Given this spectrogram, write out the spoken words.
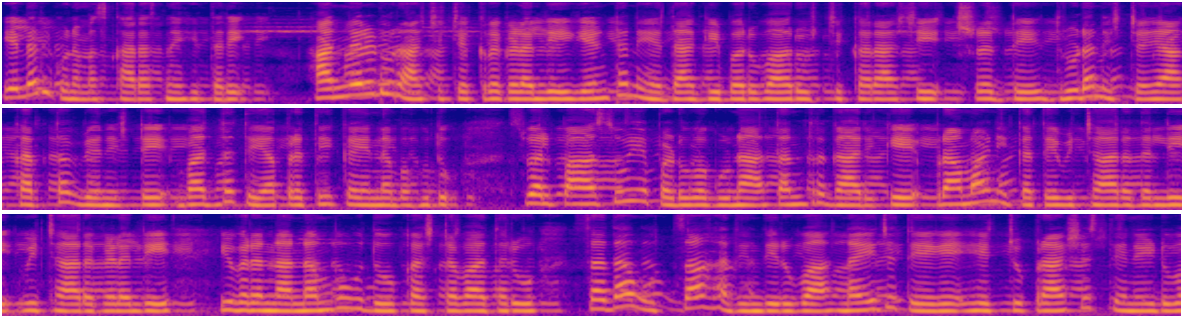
ಎಲ್ಲರಿಗೂ ನಮಸ್ಕಾರ, ಸ್ನೇಹಿತರೆ. ಹನ್ನೆರಡು ರಾಶಿ ಚಕ್ರಗಳಲ್ಲಿ ಎಂಟನೆಯದಾಗಿ ಬರುವ ವೃಶ್ಚಿಕ ರಾಶಿ, ಶ್ರದ್ಧೆ, ದೃಢ ನಿಶ್ಚಯ, ಕರ್ತವ್ಯ ನಿಷ್ಠೆ, ಬದ್ಧತೆಯ ಪ್ರತೀಕ ಎನ್ನಬಹುದು. ಸ್ವಲ್ಪ ಅಸೂಯೆ ಪಡುವ ಗುಣ, ತಂತ್ರಗಾರಿಕೆ, ಪ್ರಾಮಾಣಿಕತೆ ವಿಚಾರದಲ್ಲಿ, ವಿಚಾರಗಳಲ್ಲಿ ಇವರನ್ನ ನಂಬುವುದು ಕಷ್ಟವಾದರೂ ಸದಾ ಉತ್ಸಾಹದಿಂದಿರುವ, ನೈಜತೆಗೆ ಹೆಚ್ಚು ಪ್ರಾಶಸ್ತ್ಯ ನೀಡುವ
